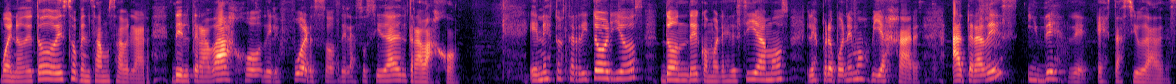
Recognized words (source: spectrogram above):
Bueno, de todo eso pensamos hablar, del trabajo, del esfuerzo, de la sociedad del trabajo. En estos territorios donde, como les decíamos, les proponemos viajar a través y desde estas ciudades.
